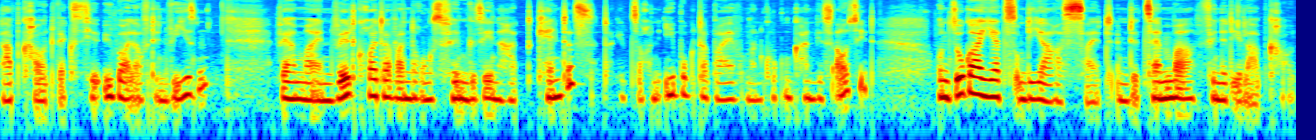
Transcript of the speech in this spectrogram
Labkraut wächst hier überall auf den Wiesen. Wer meinen Wildkräuterwanderungsfilm gesehen hat, kennt es. Da gibt es auch ein E-Book dabei, wo man gucken kann, wie es aussieht. Und sogar jetzt um die Jahreszeit, im Dezember, findet ihr Labkraut.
